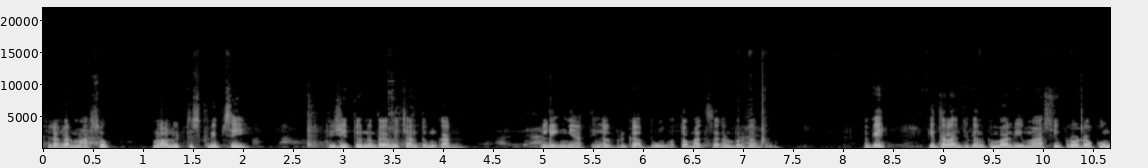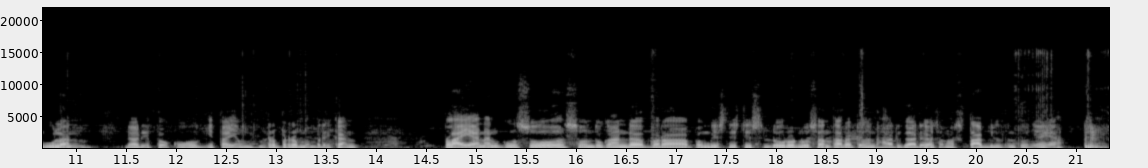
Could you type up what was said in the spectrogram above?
silakan masuk melalui deskripsi. Di situ nanti kami cantumkan linknya. Tinggal bergabung otomatis akan bergabung. Oke kita lanjutkan kembali. Masih produk unggulan dari toko kita yang benar-benar memberikan pelayanan khusus untuk anda para pembisnis di seluruh Nusantara dengan harga-harga sangat stabil tentunya ya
